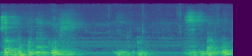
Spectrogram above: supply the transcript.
zwa loboko na gauche yango simbango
